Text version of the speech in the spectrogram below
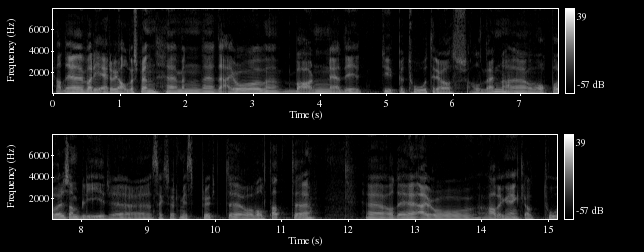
Ja, Det varierer jo i aldersspenn, eh, men det er jo barn ned i type 2-3-årsalderen og oppover som blir eh, seksuelt misbrukt eh, og voldtatt. Og det er jo avhengig egentlig av to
